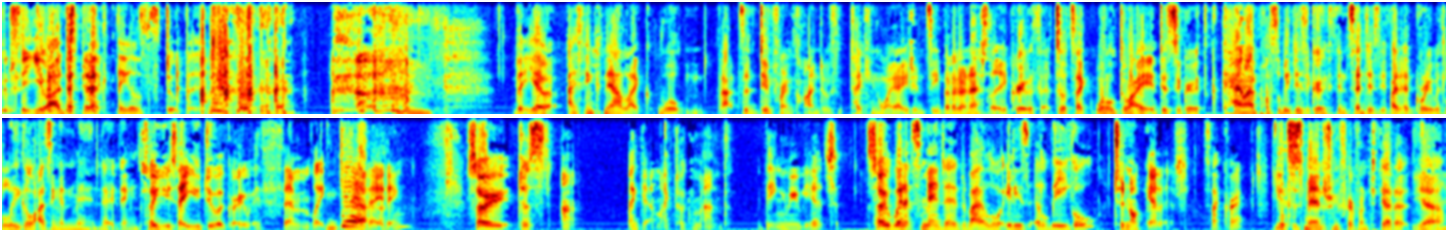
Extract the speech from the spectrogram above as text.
good for you. I'd just be like, you're stupid. Um, but yeah, I think now, like, well, that's a different kind of taking away agency, but I don't necessarily agree with it. So it's like, well, do I disagree with, can I possibly disagree with incentives if I agree with legalizing and mandating? So you say you do agree with them like Yeah. mandating. So just uh, again, like talking about being an idiot. So when it's mandated by law, it is illegal to not get it. Is that correct? Yeah, it's just mandatory for everyone to get it. Yeah.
